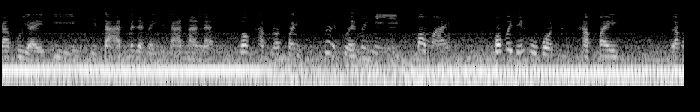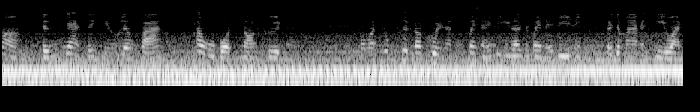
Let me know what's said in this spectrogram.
ระผู้ใหญ่ที่อีสานไม่ได้ไปอีสานนานแล้ว ก็ขับรถไปเรื่อยเปื่อยไม่มีเป้าหมายพอไปถึงอุบลขับไป แล้วก็ถึงแยกสีคิ้วเลี้ยวขวาเข้าอุบลนอนคืน พอวันรุ่งขึ้นนอนคุยกันไปไหนดีเราจะไปไหนดีนี่เราจะมากันกี่วัน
